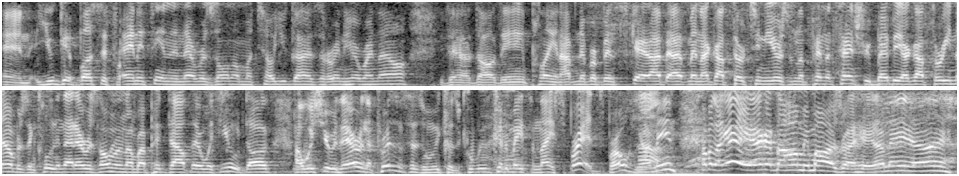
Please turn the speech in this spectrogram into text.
And you get busted for anything in Arizona. I'm gonna tell you guys that are in here right now, that dog, they ain't playing. I've never been scared. I, I man, I got 13 years in the penitentiary, baby. I got three numbers, including that Arizona number I picked out there with you, dog. I wish you were there in the prison system because we could have made some nice spreads, bro. You know what I mean? I'd be like, hey, I got the homie Mars right here. I mean, uh,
